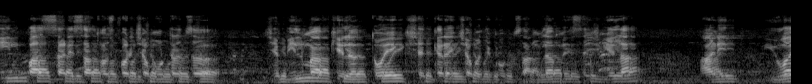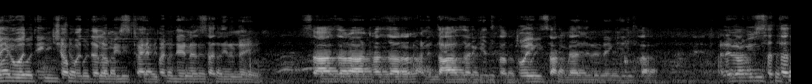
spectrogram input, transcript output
तीन पाच साडेसात हॉर्सपॉवरच्या मोटरचं जे बिल माफ केलं तो एक शेतकऱ्यांच्या मध्ये खूप चांगला मेसेज गेला. आणि युवा युवतींच्या बद्दल आम्ही स्टायपन देण्याचा निर्णय सहा हजार आठ हजार आणि दहा हजार घेतला. तो एक चांगला निर्णय घेतला. आणि आम्ही सतत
